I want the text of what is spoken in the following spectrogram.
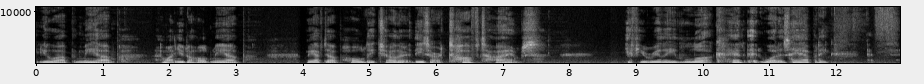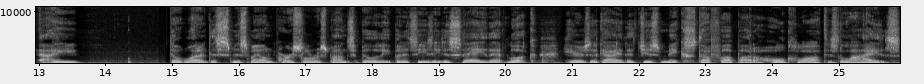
you up, me up. I want you to hold me up. We have to uphold each other. These are tough times if you really look at, at what is happening, I don't want to dismiss my own personal responsibility, but it's easy to say that, look, here's a guy that just makes stuff up out of whole cloth, just lies.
